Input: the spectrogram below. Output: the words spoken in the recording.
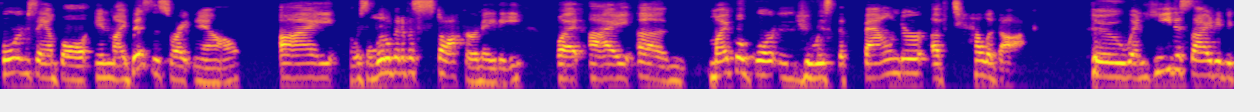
for example, in my business right now, I was a little bit of a stalker, maybe, but I, um, Michael Gorton, who is the founder of Teladoc, who, when he decided to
